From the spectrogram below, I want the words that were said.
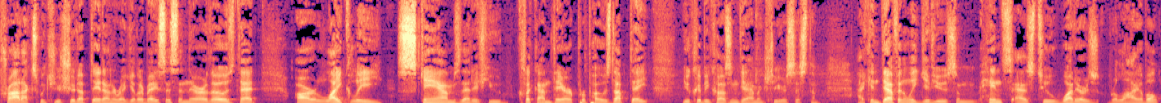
products which you should update on a regular basis, and there are those that are likely scams that if you click on their proposed update, you could be causing damage to your system. I can definitely give you some hints as to what is reliable.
